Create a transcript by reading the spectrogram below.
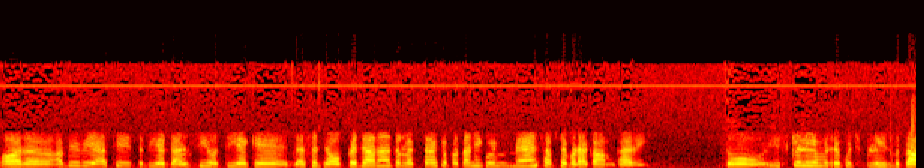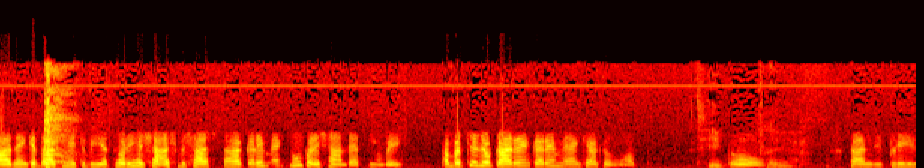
और अभी भी ऐसी तबीयत डल सी होती है कि जैसे जॉब पे जाना है तो लगता है कि पता नहीं कोई मैं सबसे बड़ा काम कर रही। तो इसके लिए मुझे कुछ प्लीज़ बता दें कि ताकि मेरी तबीयत थोड़ी हशाश बशाश रहा करे। मैं क्यों परेशान रहती हूँ भाई? अब बच्चे जो कर रहे हैं करें मैं क्या करूँ अब? तो हाँ। जी please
